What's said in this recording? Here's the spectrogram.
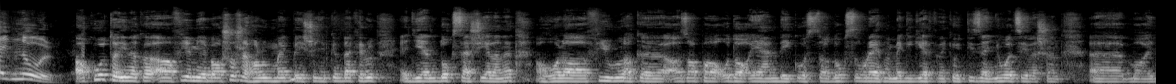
1-0! A kultainak a, a filmjében a Sose halunk megbe is egyébként bekerült egy ilyen doxás jelenet, ahol a fiúnak az apa oda ajándékozta a dox óráját, mert megígérte neki, hogy 18 évesen e, majd,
